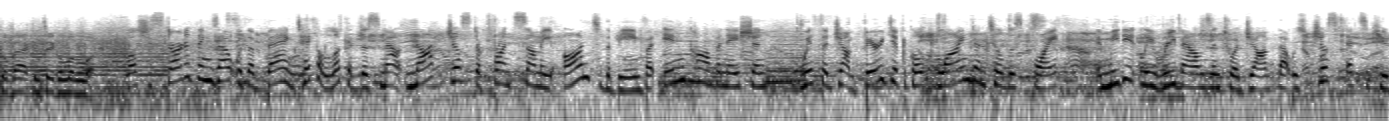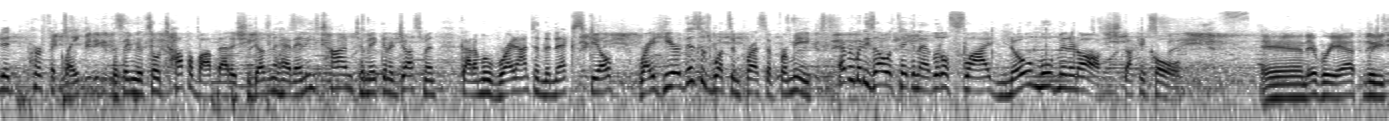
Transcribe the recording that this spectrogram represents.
Let's go back and take a little look. Well, she started things out with a bang. Take a look at this mount. Not just a front summy onto the beam, but in combination with a jump. Very difficult, blind until this point. Immediately rebounds into a jump. That was just executed perfectly. The thing that's so tough about that is she doesn't have any time to make an adjustment. Got to move right on to the next skill. Right here, this is what's impressive for me. Everybody's always taking that little slide, no movement at all. Stuck it cold. And every athlete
